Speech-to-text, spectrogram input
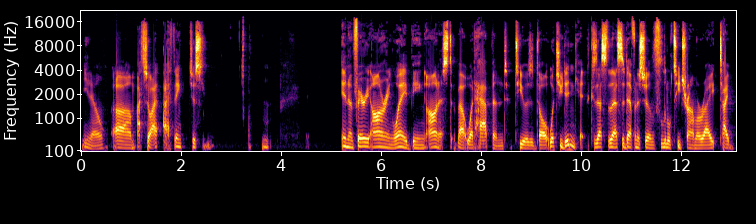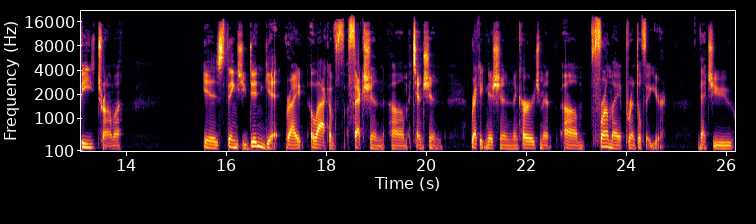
you know, um, so I, I think just in a very honoring way being honest about what happened to you as an adult what you didn't get because that's the, that's the definition of little t trauma right? Type b trauma is things you didn't get right? A lack of affection um, attention recognition encouragement um, from a parental figure that you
